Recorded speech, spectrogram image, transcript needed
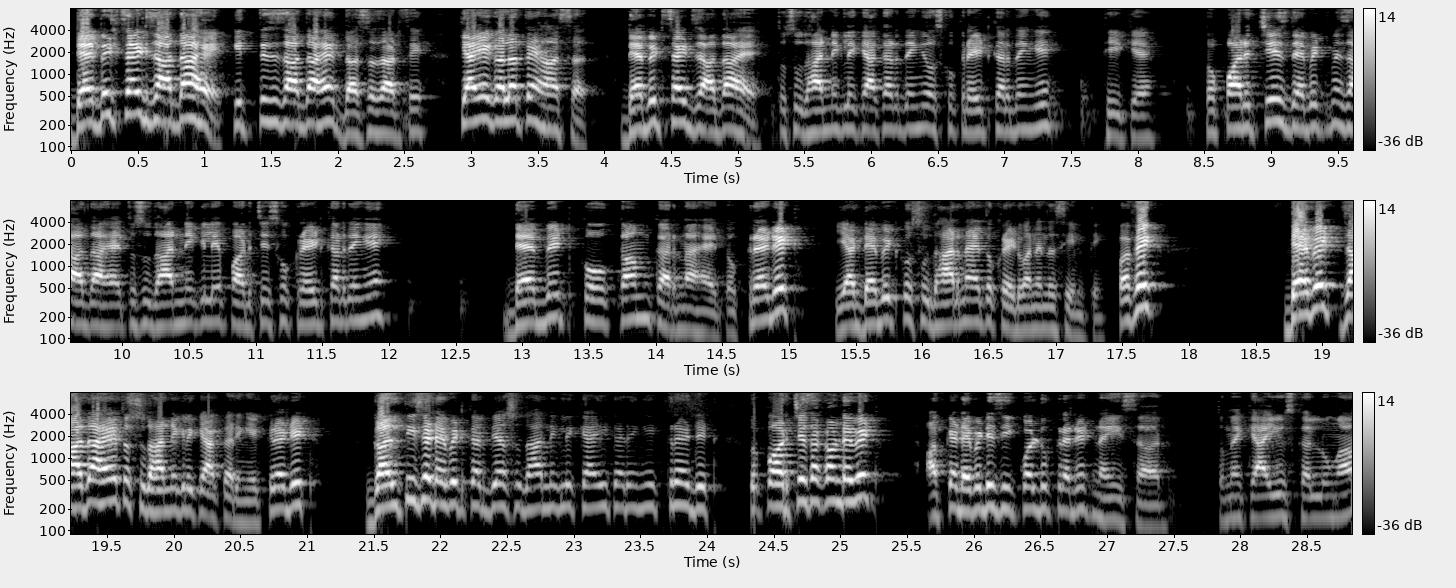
डेबिट साइड ज़्यादा है। कितने से ज़्यादा है? दस हज़ार से। क्या ये गलत है? हाँ सर डेबिट साइड ज़्यादा है। तो सुधारने के लिए क्या कर देंगे? उसको क्रेडिट कर देंगे। ठीक है। तो परचेज डेबिट में ज़्यादा है तो सुधारने के लिए परचेज को क्रेडिट कर देंगे। डेबिट को कम करना है तो क्रेडिट या डेबिट को सुधारना है तो credit one and the same thing perfect debit ज़्यादा है तो सुधारने के लिए क्या करेंगे? क्रेडिट गलती से डेबिट कर दिया, सुधारने के लिए क्या ही करेंगे? क्रेडिट तो परचेस अकाउंट डेबिट अब क्या debit is equal to credit नहीं सर तो मैं क्या यूज़ कर लूँगा?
